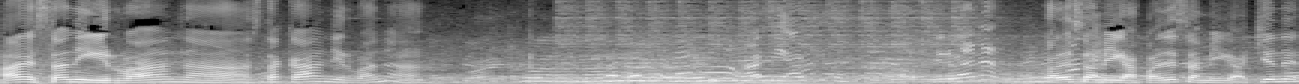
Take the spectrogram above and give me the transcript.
Ah, está Nirvana. Está acá Nirvana. Nirvana. ¿Cuál es tu amiga? ¿Cuál es tu amiga? ¿Quién es?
